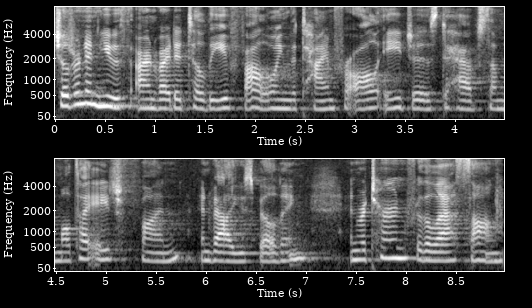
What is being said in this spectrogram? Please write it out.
Children and youth are invited to leave following the time for all ages to have some multi age fun and values building and return for the last song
